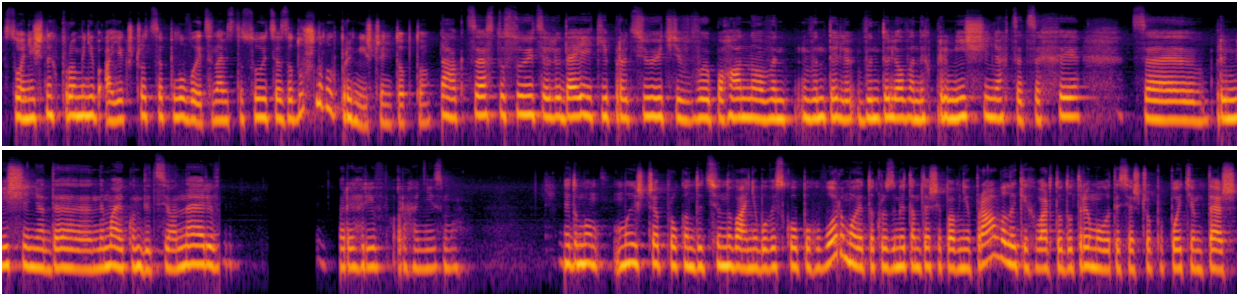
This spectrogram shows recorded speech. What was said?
сонячних промінів, а якщо це плови, це навіть стосується задушливих приміщень, тобто Так, це стосується людей, які працюють в погано вен- вентильованих приміщеннях, це цехи, це приміщення, де немає кондиціонерів, перегрів організму. Я думаю, ми ще про кондиціонування обов'язково поговоримо. Я так розумію, там теж є певні правила, яких варто дотримуватися, щоб потім теж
